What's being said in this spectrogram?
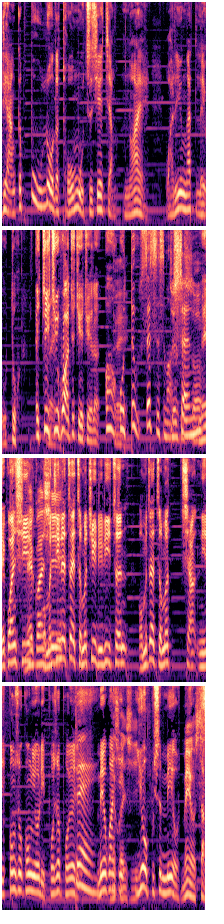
两个部落的头目直接讲：“哎，瓦利用阿雷乌杜。”哎，这句话就解决了。哦，我度这是什么？神没关系，没关系。我们今天再怎么据理力争，我们再怎么讲，你公说公有理，婆说婆有理，对，没有关系。又不是没有没有上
